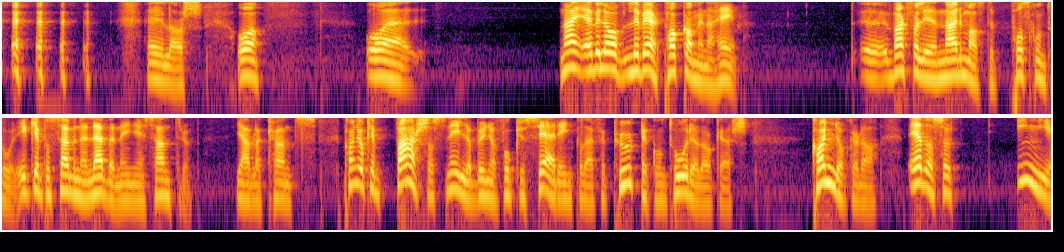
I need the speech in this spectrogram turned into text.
Hei, Lars. Og, og uh, Nei, jeg ville ha levert pakkene mine hjem. Uh, I hvert fall i det nærmeste postkontor. Ikke på 7-Eleven inne i sentrum. Jævla cunts. Kan dere være så snill å begynne å fokusere inn på det forpulte kontoret deres? Kan dere da? Er det så inn i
